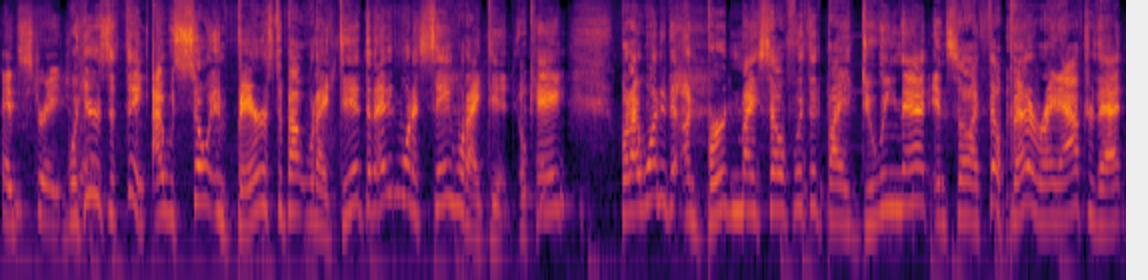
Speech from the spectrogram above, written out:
and strange way. Well, way. here's the thing. I was so embarrassed about what I did that I didn't want to say what I did, okay? but I wanted to unburden myself with it by doing that, and so I felt better right after that.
